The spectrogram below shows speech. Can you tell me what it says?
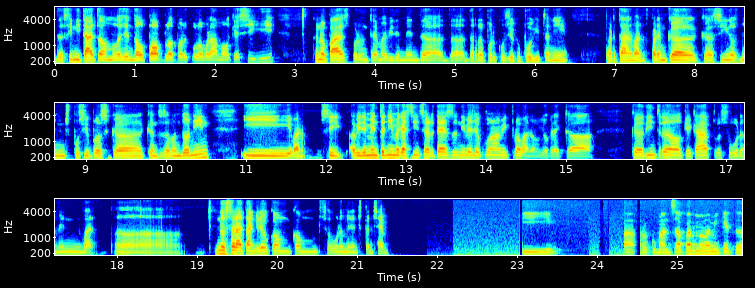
d'afinitat amb la gent del poble per col·laborar amb el que sigui, que no pas per un tema, evidentment, de, de, de repercussió que pugui tenir. Per tant, bueno, esperem que, que siguin els mínims possibles que, que ens abandonin i, bueno, sí, evidentment tenim aquesta incertesa a nivell econòmic, però bueno, jo crec que, que dintre del que cap segurament bueno, uh, no serà tan greu com, com segurament ens pensem. I per començar a parlar una miqueta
